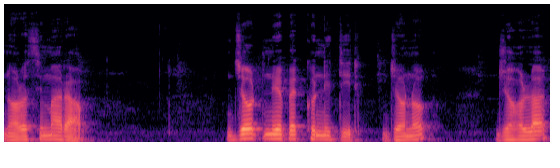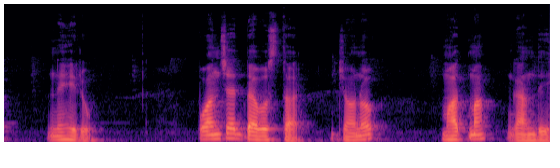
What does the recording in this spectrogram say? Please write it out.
নরসিমা রাও। জোট নিরপেক্ষ নীতির জনক জওহরলাল নেহেরু। পঞ্চায়েত ব্যবস্থার জনক মহাত্মা গান্ধী।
